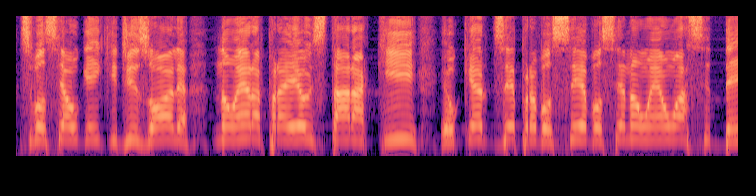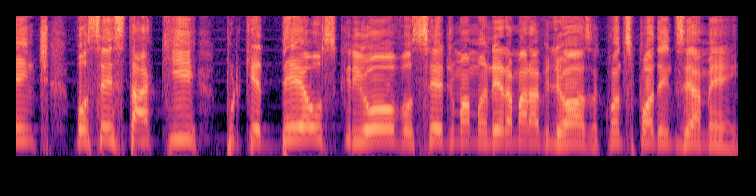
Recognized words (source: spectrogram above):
se você é alguém que diz, olha, não era para eu estar aqui, eu quero dizer para você, você não é um acidente. Você está aqui porque Deus criou você de uma maneira maravilhosa. Quantos podem dizer amém?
